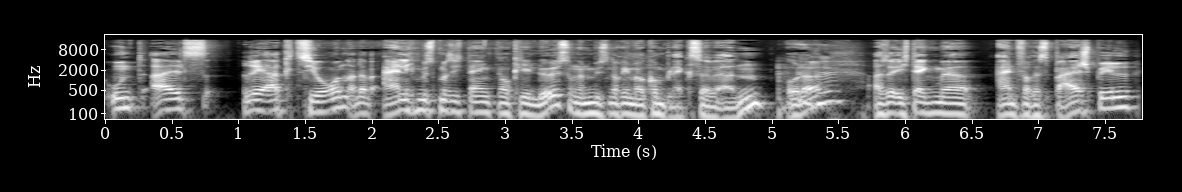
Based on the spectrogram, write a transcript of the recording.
und als Reaktion, oder eigentlich müsste man sich denken, okay, Lösungen müssen auch immer komplexer werden, oder? Mhm. Also ich denke mir, einfaches Beispiel,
